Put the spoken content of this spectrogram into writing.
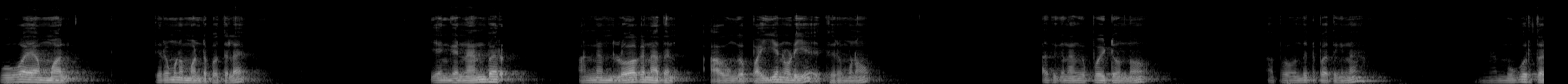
பூவாயம்மாள் திருமண மண்டபத்தில் எங்கள் நண்பர் அண்ணன் லோகநாதன் அவங்க பையனுடைய திருமணம். அதுக்கு நாங்கள் போயிட்டு வந்தோம். அப்போ வந்துட்டு பார்த்திங்கன்னா முகூர்த்த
